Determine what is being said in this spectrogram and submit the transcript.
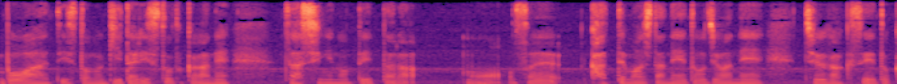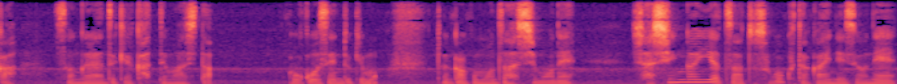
某アーティストのギタリストとかがね雑誌に載っていたらもうそれ買ってましたね当時はね。中学生とかそんぐらいの時は買ってました。高校生の時も。とにかくもう雑誌もね写真がいいやつだとすごく高いんですよね。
